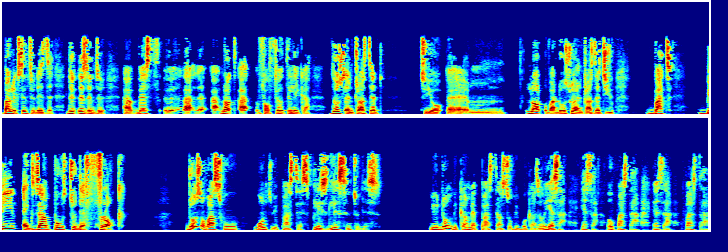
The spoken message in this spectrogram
but listen to this, listen to uh, best, uh, uh, uh, not uh, for filthy liquor. Those entrusted to your um, Lord over those who are entrusted to you, but being examples to the flock. Those of us who want to be pastors, please listen to this. You don't become a pastor so people can say, oh, yes, sir, yes, sir, oh, pastor, yes, sir, pastor,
